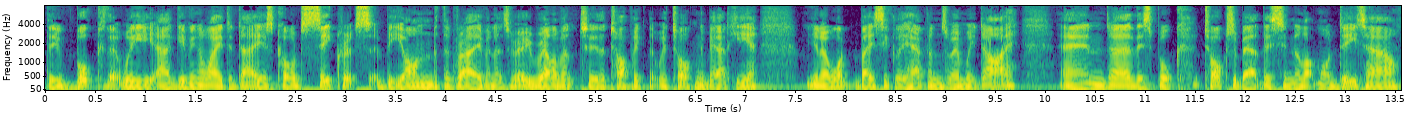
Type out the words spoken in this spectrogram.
The book that we are giving away today is called Secrets Beyond the Grave, and it's very relevant to the topic that we're talking about here. You know, what basically happens when we die, and uh, this book talks about this in a lot more detail,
